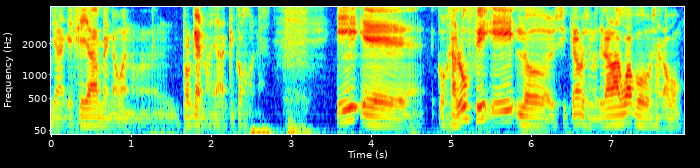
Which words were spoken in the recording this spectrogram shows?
Ya que que ya, venga, bueno, ¿por qué no? Ya, ¿qué cojones? Y eh, coge a Luffy y lo, si claro, si lo tira al agua, pues se acabó.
